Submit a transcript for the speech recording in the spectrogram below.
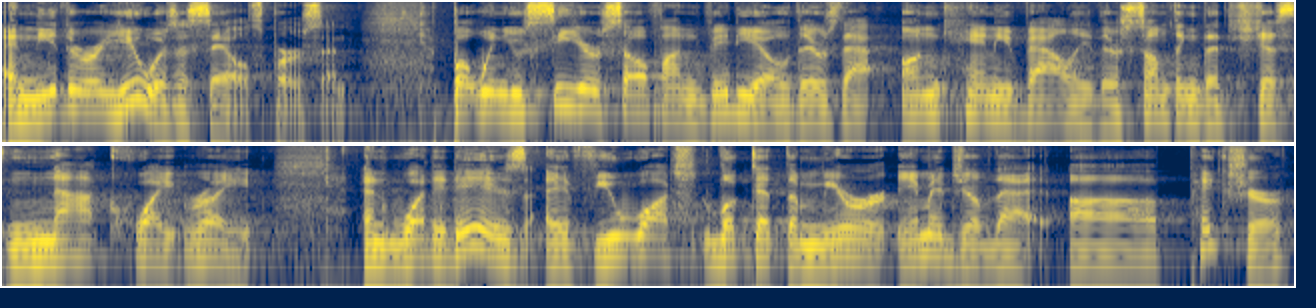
and neither are you as a salesperson. But when you see yourself on video, there's that uncanny valley. There's something that's just not quite right. And what it is, if you watched, looked at the mirror image of that uh, picture,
